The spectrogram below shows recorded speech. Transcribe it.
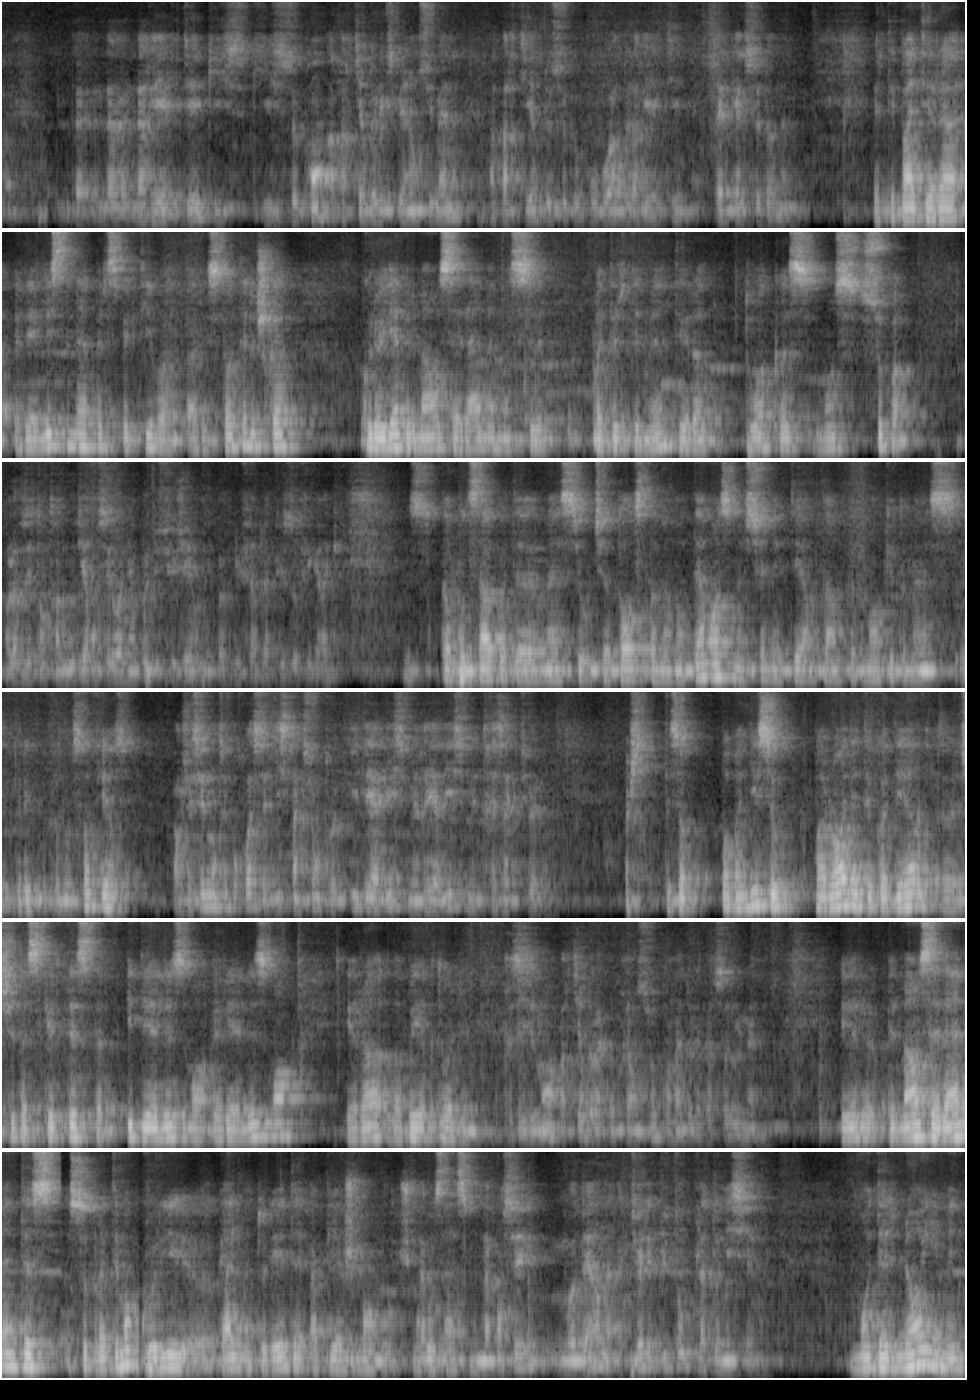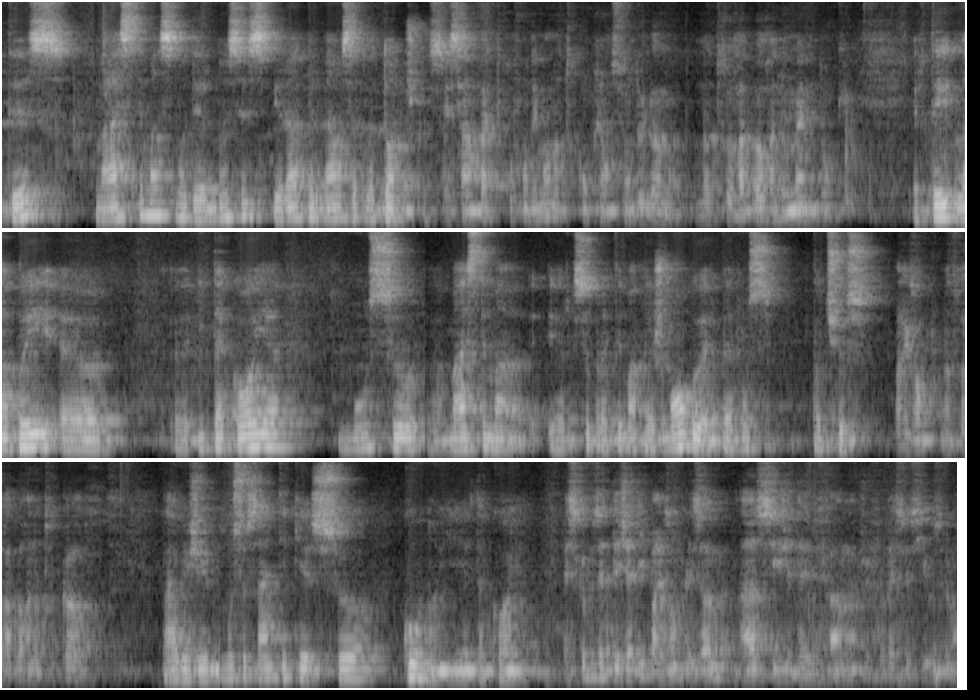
la, la- la réalité qui, qui se prend à partir de l'expérience humaine, à partir de ce qu'on peut voir de la réalité telle qu'elle se donne. Ir taip pat yra realistinė perspektyva aristoteliška, kurioje pirmiausia remiamasi patirtimi, tai yra tuo, kas mus supa. Alors là, vous êtes en train de vous dire, on s'éloigne un peu du sujet, on n'est pas venu faire de la philosophie grecque. Jūs galbūt sakote, mes jau čia tolstame nuo temos, mes čia neatėjom tam, kad mokytumės graikų filosofijos. Alors j'essaie de montrer pourquoi cette distinction entre idéalisme et réalisme est très actuelle. Aš tiesiog pabandysiu parodyti, kodėl e, šita skirtis tarp idealizmo ir realizmo yra labai aktuali. Précisément à partir de la compréhension qu'on a de la personne humaine. Ir pirmiausia, remiantis supratimu, kurį e, galime turėti apie žmogų, žmogaus asmenį. La pensée moderne actuelle est plutôt platonicienne. Modernioji mintis, mąstymas modernusis yra pirmiausia platoniškas. Et ça impacte profondément notre compréhension de l'homme, notre rapport à nous-mêmes donc. Ir tai labai e, įtakoja mūsų e, mąstymą ir supratimą apie žmogų ir apie mus pačius. Par exemple, notre rapport à notre corps. Pavyzdžiui, mūsų santyki su kūnu jį įtakoja. Est-ce que vous êtes déjà dit, par exemple, les hommes, ah si j'étais une femme, je ferais ceci ou cela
